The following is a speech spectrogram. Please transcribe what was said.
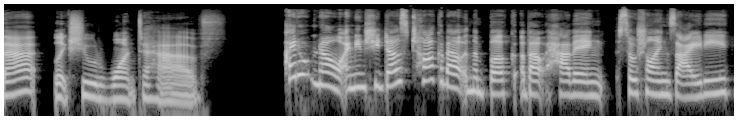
that. Like she would want to have. I don't know. I mean, she does talk about in the book about having social anxiety,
